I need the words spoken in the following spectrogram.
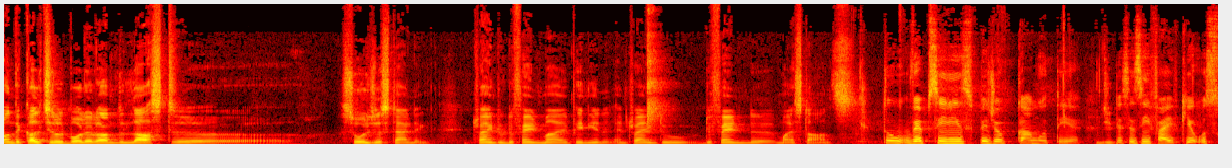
on the cultural border on the last soldier standing trying to defend my opinion and trying to defend my stance تو ویب سیریز پہ جو کام ہوتی ہے جی. جیسے زی فائیو کی اس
